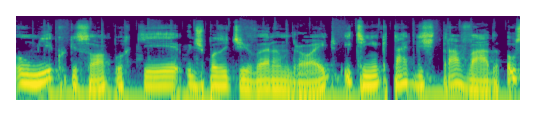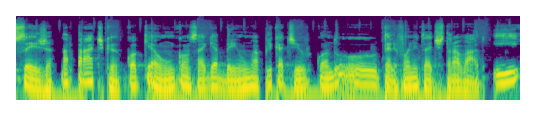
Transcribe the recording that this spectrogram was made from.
um mico que só, porque o dispositivo era Android e tinha que estar tá destravado. Ou seja, na prática, qualquer um consegue abrir um aplicativo quando o telefone está destravado. E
